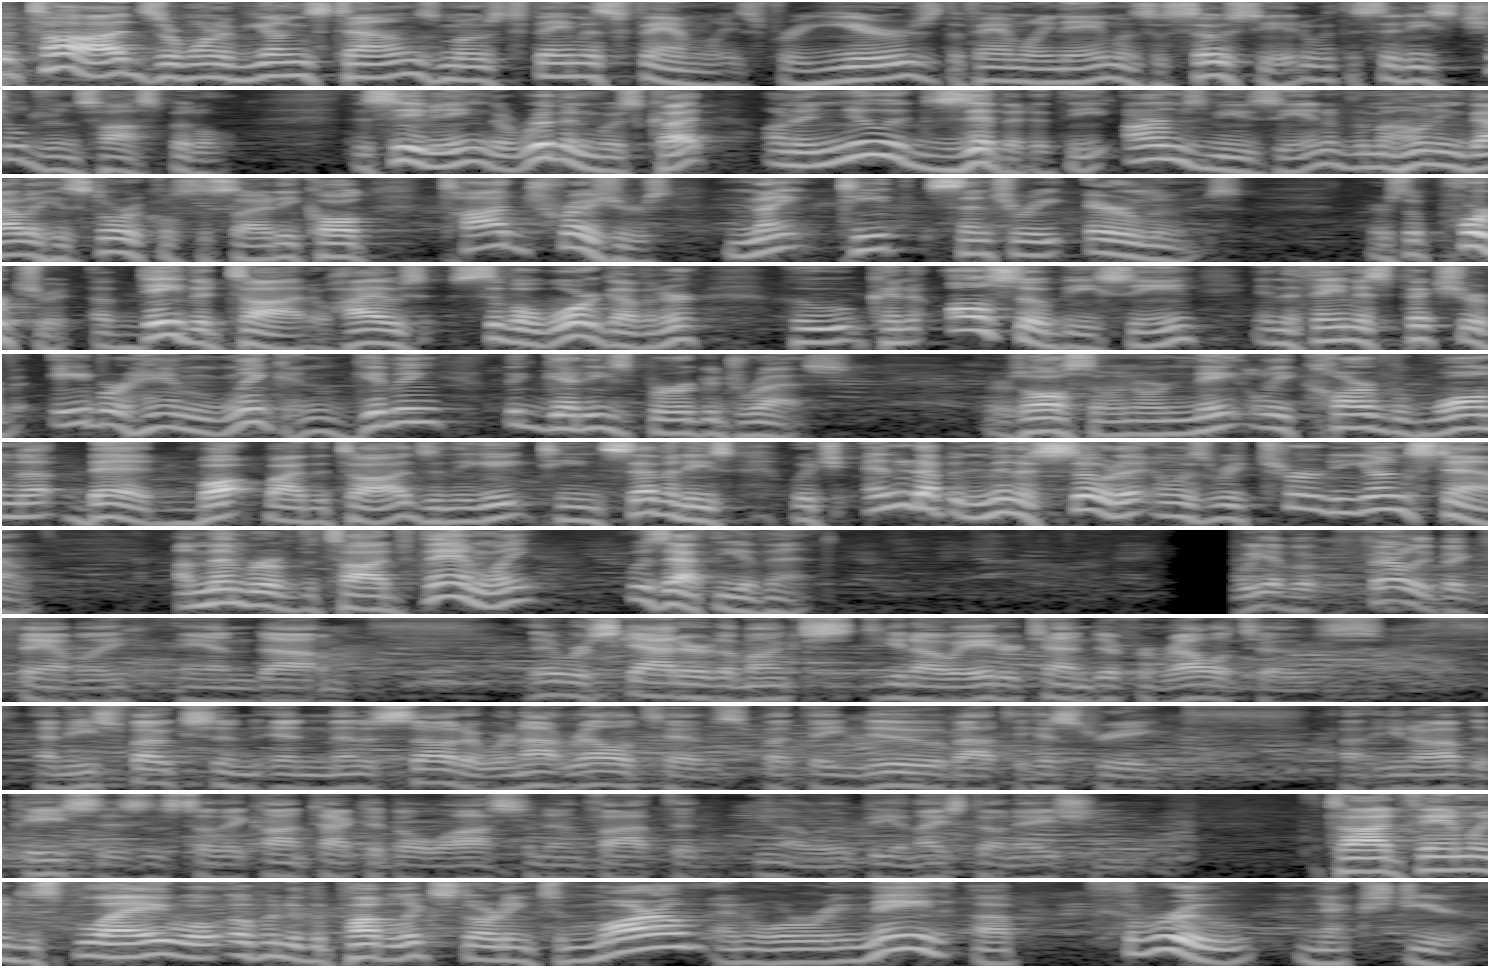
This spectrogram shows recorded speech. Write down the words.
The Tods are one of Youngstown's most famous families. For years, the family name was associated with the city's children's hospital. This evening, the ribbon was cut on a new exhibit at the Arms Museum of the Mahoning Valley Historical Society called Tod Treasures 19th Century Heirlooms. There's a portrait of David Tod, Ohio's Civil War governor, who can also be seen in the famous picture of Abraham Lincoln giving the Gettysburg Address. There's also an ornately carved walnut bed bought by the Tods in the 1870s, which ended up in Minnesota and was returned to Youngstown. A member of the Tod family was at the event. We have a fairly big family, and um, they were scattered amongst, you know, eight or ten different relatives. And these folks in, in Minnesota were not relatives, but they knew about the history, uh, you know, of the pieces, and so they contacted Bill Lawson and thought that, you know, it would be a nice donation. The Tod family display will open to the public starting tomorrow and will remain up through next year.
